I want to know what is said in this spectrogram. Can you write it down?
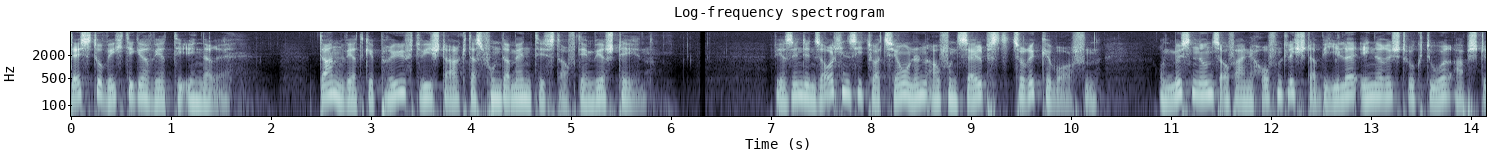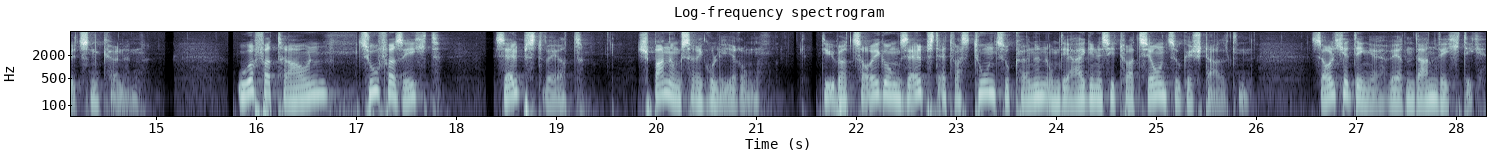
desto wichtiger wird die innere. Dann wird geprüft, wie stark das Fundament ist, auf dem wir stehen. Wir sind in solchen Situationen auf uns selbst zurückgeworfen und müssen uns auf eine hoffentlich stabile innere Struktur abstützen können. Urvertrauen, Zuversicht, Selbstwert, Spannungsregulierung, die Überzeugung, selbst etwas tun zu können, um die eigene Situation zu gestalten. Solche Dinge werden dann wichtig.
